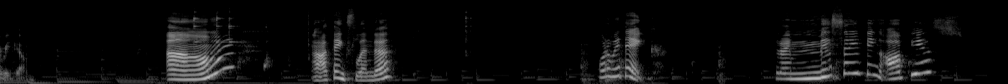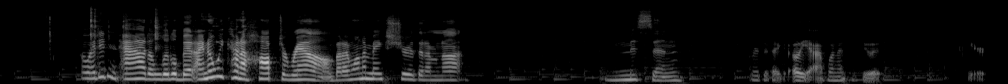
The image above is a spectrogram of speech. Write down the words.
There we go. Um, ah, thanks, Linda. What do we think? Did I miss anything obvious? Oh, I didn't add a little bit. I know we kind of hopped around, but I want to make sure that I'm not missing. Where did I go? Oh, yeah, I wanted to do it here.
